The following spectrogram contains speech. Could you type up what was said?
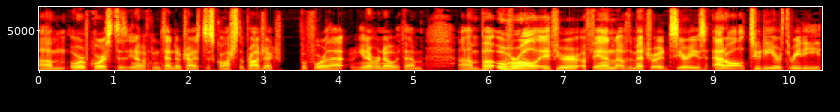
um, or of course, to, you know, if Nintendo tries to squash the project before that. You never know with them. Um, but overall, if you're a fan of the Metroid series at all, 2D or 3D,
